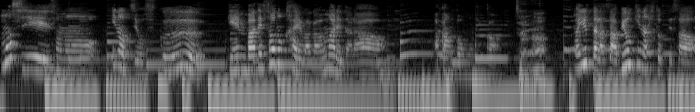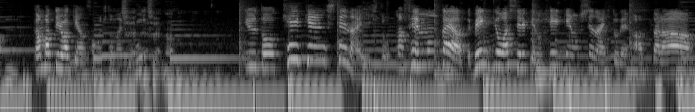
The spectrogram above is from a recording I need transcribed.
もしその命を救う現場でその会話が生まれたらあかんと思うねんかそうやな。まあ言ったらさ病気な人ってさう頑張ってるわけやんその人なりそうやな。そうやな。言うと、経験してない人、まあ専門家やって勉強はしてるけど、うん経験をしてない人であったら、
